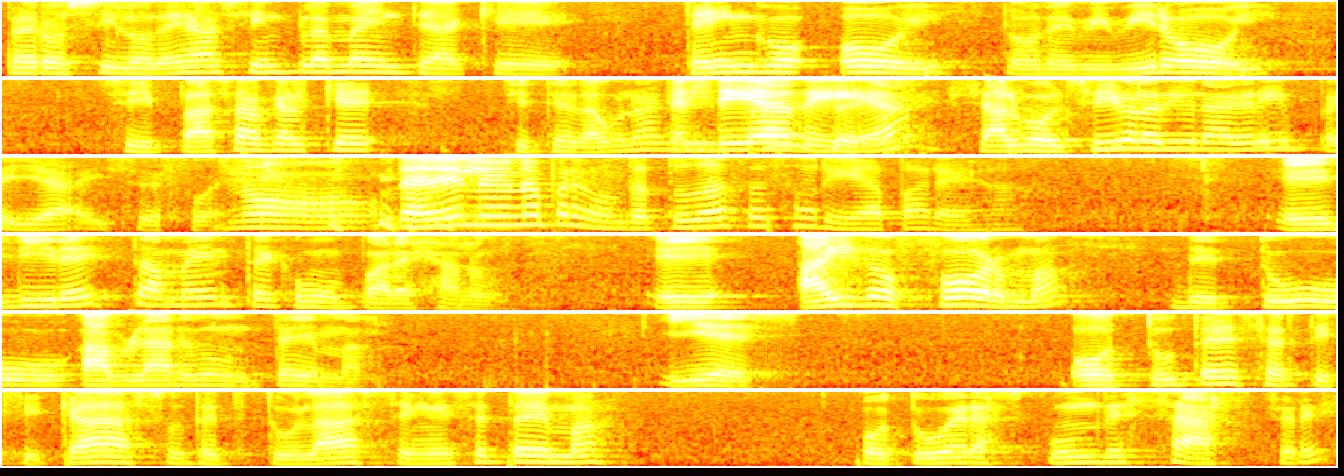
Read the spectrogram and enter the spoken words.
Pero si lo dejas simplemente a que tengo hoy, lo de vivir hoy, si pasa que, al que si te da una El gripe, día a se- día. si al bolsillo le dio una gripe ya y se fue. No. Daniel, una pregunta. ¿Tú das asesoría a pareja? Eh, directamente como pareja no. Eh, hay dos formas de tú hablar de un tema. Y es, o tú te certificas o te titulaste en ese tema, o tú eras un desastre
